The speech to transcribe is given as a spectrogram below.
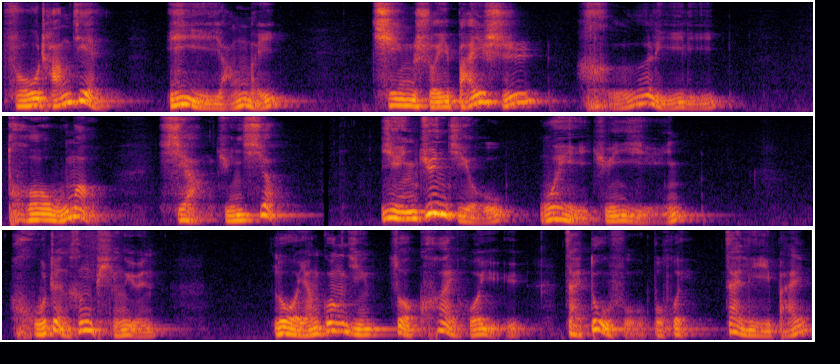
抚长剑，一扬眉，清水白石。”何离离，脱吴帽，向君笑；饮君酒，为君饮。胡振亨评云：“洛阳光景作快活语，在杜甫不会，在李白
